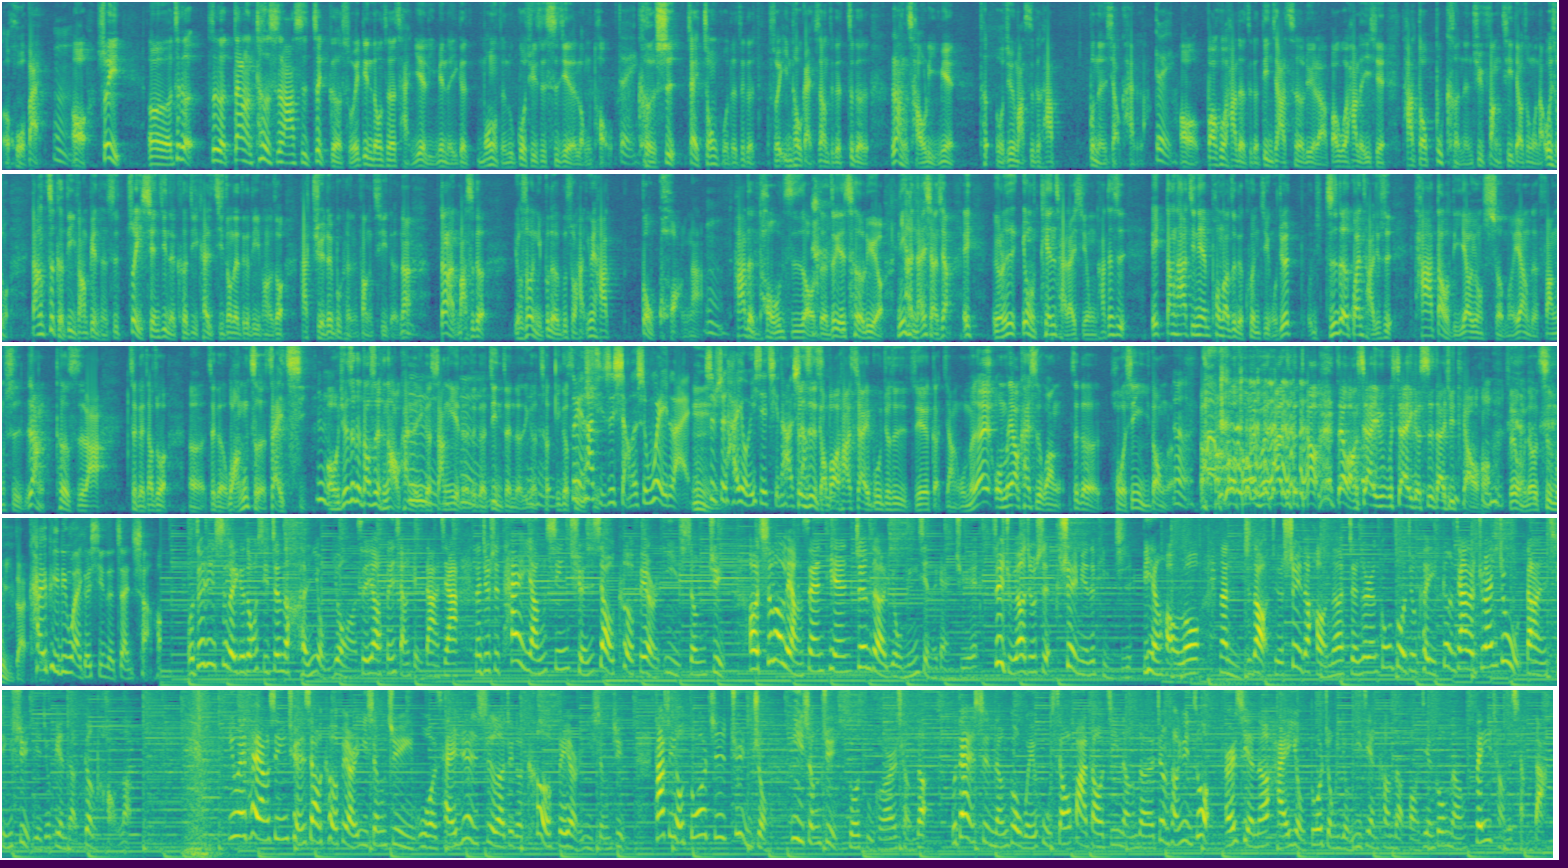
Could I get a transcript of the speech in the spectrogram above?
伙伴。嗯哦，所以呃这个这个当然特斯拉是这个所谓电动车产业里面的一个某种程度过去是世界的龙头。对。可是在中国的这个所谓迎头赶上这个这个浪潮里面，特我觉得马斯克他。不能小看啦，对哦，包括他的这个定价策略啦，包括他的一些，他都不可能去放弃掉中国那为什么？当这个地方变成是最先进的科技开始集中在这个地方的时候，他绝对不可能放弃的。那当然，马斯克有时候你不得不说他，因为他够狂啊，嗯，他的投资哦的这些策略哦，你很难想象，哎，有人用天才来形容他，但是哎，当他今天碰到这个困境，我觉得值得观察就是他到底要用什么样的方式让特斯拉。这个叫做呃，这个王者再起，哦，我觉得这个倒是很好看的一个商业的这个竞争的一个策一个。所以他其实想的是未来，是不是还有一些其他？甚至搞不好他下一步就是直接讲，我们哎，我们要开始往这个火星移动了。嗯，会不会他就跳 再往下一步下一个世代去跳哈？所以我们都拭目以待，开辟另外一个新的战场哈。我最近试了一个东西，真的很有用啊，所以要分享给大家，那就是太阳星全效克菲尔益生菌。哦，吃了两三天，真的有明显的感最主要就是睡眠的品质变好喽。那你知道这个睡得好呢，整个人工作就可以更加的专注，当然情绪也就变得更好了。因为太阳星全效克菲尔益生菌，我才认识了这个克菲尔益生菌。它是由多支菌种益生菌所组合而成的，不但是能够维护消化道机能的正常运作，而且呢还有多种有益健康的保健功能，非常的强大。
